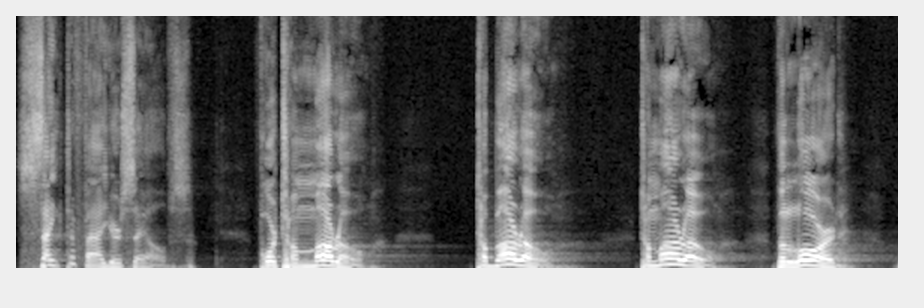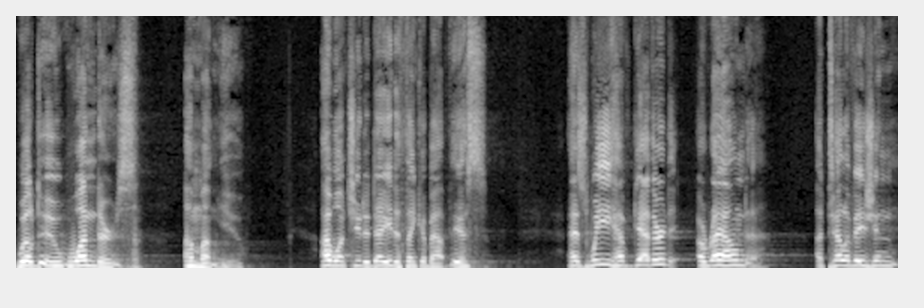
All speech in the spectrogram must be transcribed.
Sanctify yourselves, for tomorrow Tomorrow, tomorrow, the Lord will do wonders among you. I want you today to think about this. As we have gathered around a television,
